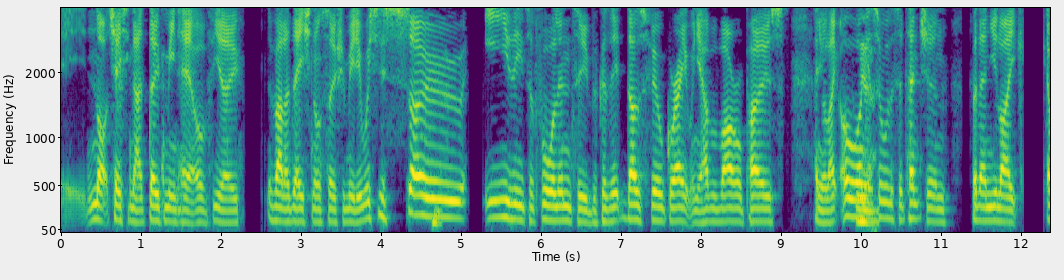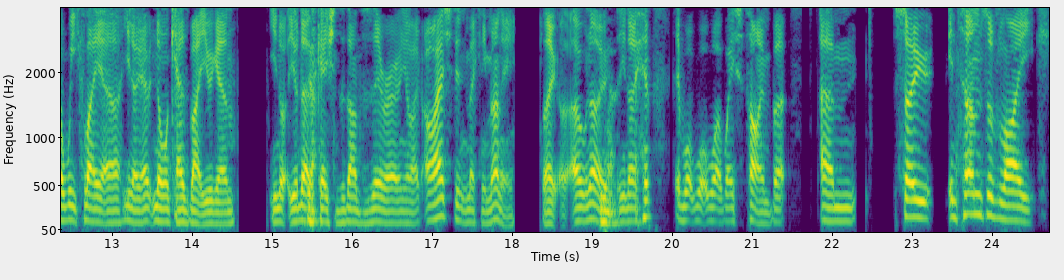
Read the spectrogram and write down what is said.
eh, not chasing that dopamine hit of you know validation on social media, which is so easy to fall into because it does feel great when you have a viral post and you're like, oh, I yeah. get all this attention, but then you like a week later, you know, no one cares about you again. you know your notifications yeah. are down to zero, and you're like, oh, I actually didn't make any money. Like, oh no, yeah. you know, what, what what a waste of time. But um, so in terms of like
